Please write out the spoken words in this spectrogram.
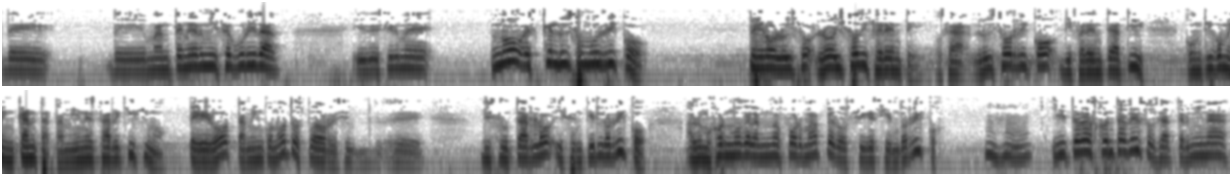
de, de mantener mi seguridad y decirme, no, es que lo hizo muy rico, pero lo hizo, lo hizo diferente, o sea, lo hizo rico diferente a ti. Contigo me encanta, también está riquísimo, pero también con otros puedo eh, disfrutarlo y sentirlo rico a lo mejor no de la misma forma, pero sigue siendo rico. Uh -huh. Y te das cuenta de eso, o sea, termina,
